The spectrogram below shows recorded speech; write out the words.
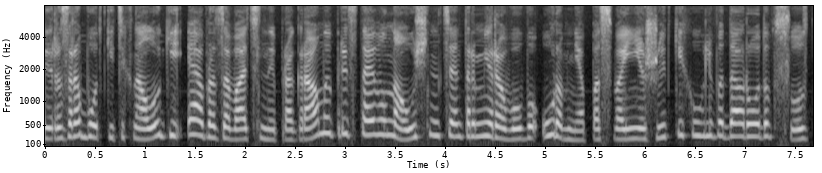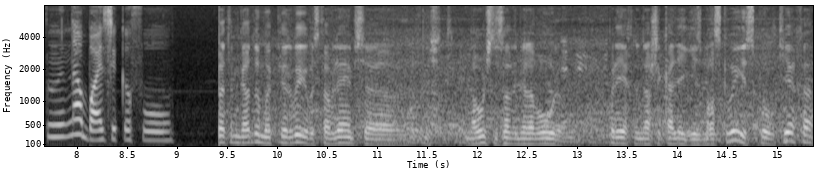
Свои разработки технологий и образовательные программы представил научный центр мирового уровня по освоению жидких углеводородов, созданный на базе КФУ. В этом году мы впервые выставляемся значит, научный центр мирового уровня. Приехали наши коллеги из Москвы, из Сколтеха,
